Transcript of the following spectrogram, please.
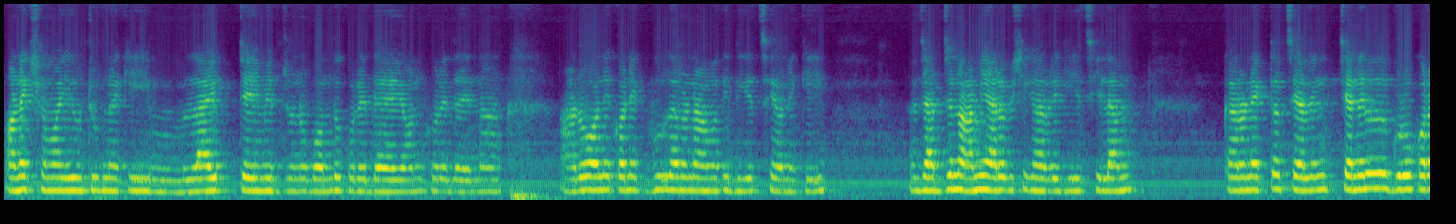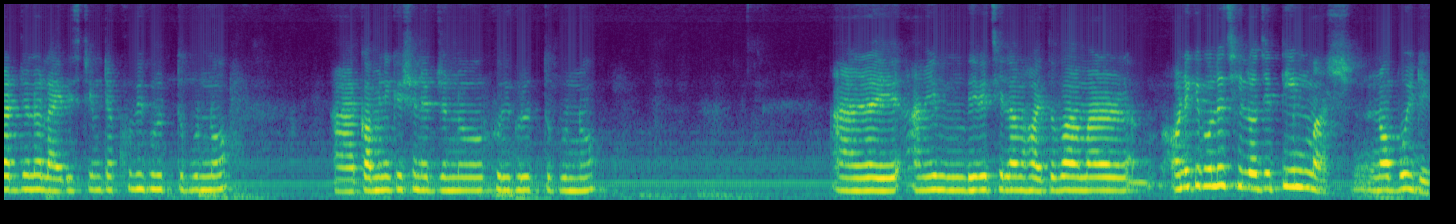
অনেক সময় ইউটিউব নাকি লাইভ টাইমের জন্য বন্ধ করে দেয় অন করে দেয়, না। আরও অনেক অনেক ভুল ধারণা আমাকে দিয়েছে অনেকেই। যার জন্য আমি আরও বেশি ঘাবড়ে গিয়েছিলাম। কারণ একটা চ্যানেল চ্যানেল গ্রো করার জন্য লাইভ স্ট্রিমটা খুবই গুরুত্বপূর্ণ। আর কমিউনিকেশনের জন্য খুবই গুরুত্বপূর্ণ। আর আমি ভেবেছিলাম হয়তোবা আমার, অনেকে বলেছিল যে তিন মাস, নব্বই ডে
